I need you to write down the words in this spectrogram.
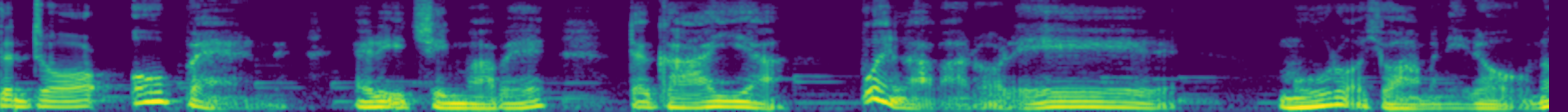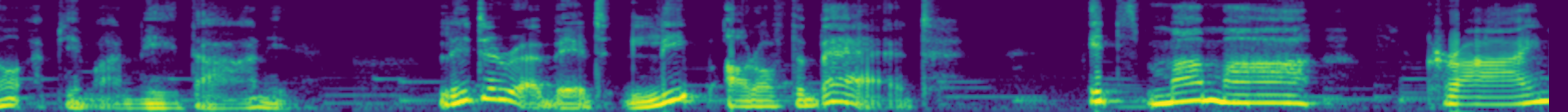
the door opened အဲ့ဒီအချိန်မှာပဲတကားကြီးက ပွင့်လာပါတော့တယ်တဲ့မိုးတော့ရွာမနေတော့ဘူးเนาะအပြင်မှာနေတာနေတယ် Little rabbit leaped out of the bed It's mama cried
